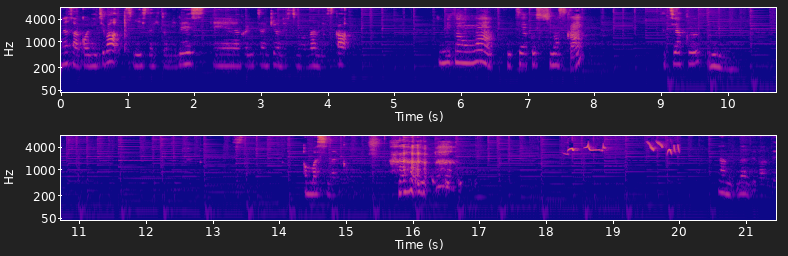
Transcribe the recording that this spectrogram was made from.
皆さんこんにちは。杉下ひとみです、えー、あかりちゃん今日の質問何ですかとみさんは節約しますか？節約？うん。あんましないかも。なんなんでなんで？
